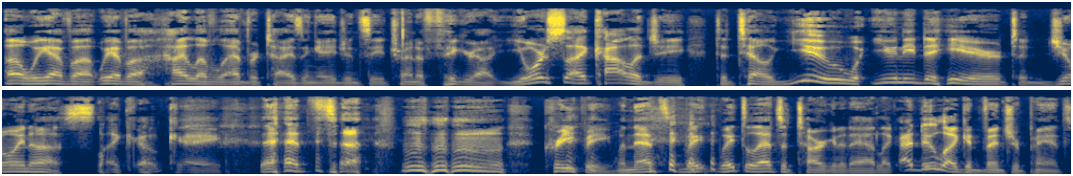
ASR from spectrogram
oh we have a we have a high level advertising agency trying to figure out your psychology to tell you what you need to hear to join us. Like okay that's uh, creepy. When that's wait wait till that's a targeted ad. Like i do like adventure pants.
